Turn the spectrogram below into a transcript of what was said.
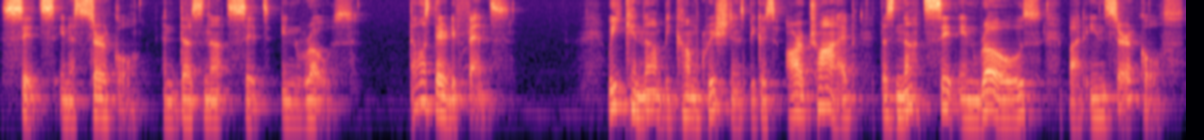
sits in a circle and does not sit in rows. That was their defense. We cannot become Christians because our tribe does not sit in rows but in circles.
